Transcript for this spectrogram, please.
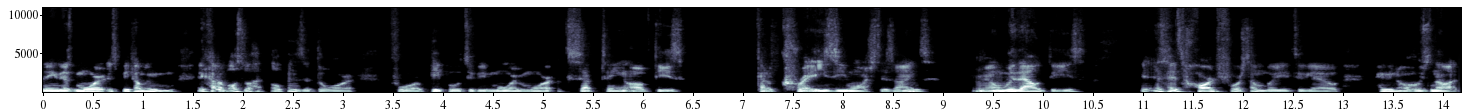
think there's more it's becoming it kind of also opens the door for people to be more and more accepting of these kind of crazy watch designs you know mm-hmm. without these it's it's hard for somebody to go, you know, who's not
